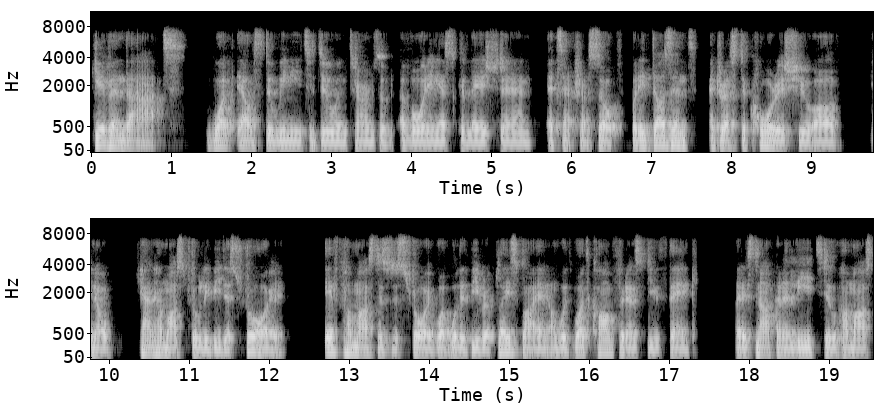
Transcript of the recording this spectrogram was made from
Given that, what else do we need to do in terms of avoiding escalation, etc. So, but it doesn't address the core issue of, you know, can Hamas truly be destroyed? If Hamas is destroyed, what will it be replaced by? And with what confidence do you think that it's not going to lead to Hamas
